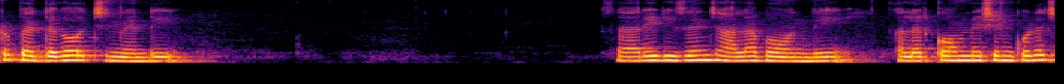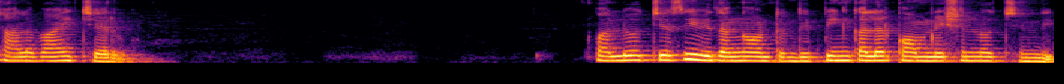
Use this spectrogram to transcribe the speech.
బార్డర్ పెద్దగా వచ్చిందండి. శారీ డిజైన్ చాలా బాగుంది. కలర్ కాంబినేషన్ కూడా చాలా బాగా ఇచ్చారు. పళ్ళు వచ్చేసి ఈ విధంగా ఉంటుంది. పింక్ కలర్ కాంబినేషన్లో వచ్చింది.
